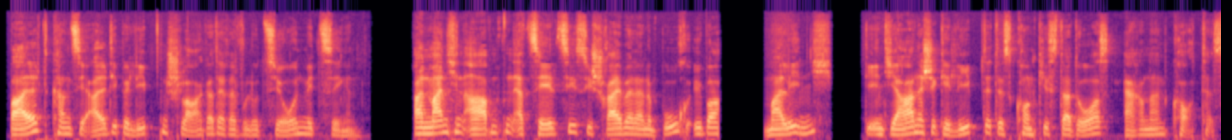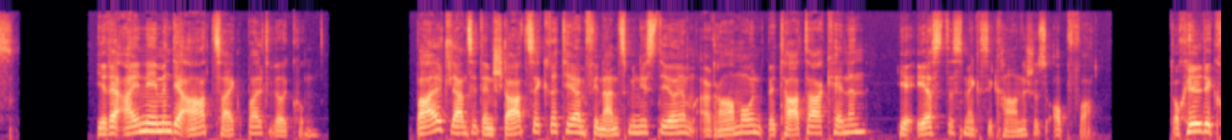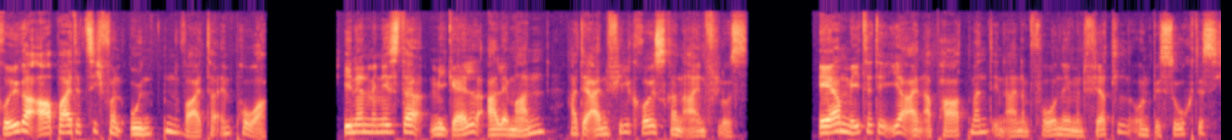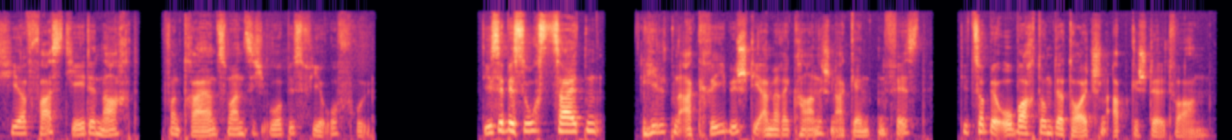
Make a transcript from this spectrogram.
Bald kann sie all die beliebten Schlager der Revolution mitsingen. An manchen Abenden erzählt sie, sie schreibe in einem Buch über Malinche, die indianische Geliebte des Konquistadors Hernán Cortés. Ihre einnehmende Art zeigt bald Wirkung. Bald lernt sie den Staatssekretär im Finanzministerium Ramon Betata kennen, ihr erstes mexikanisches Opfer. Doch Hilde Krüger arbeitet sich von unten weiter empor. Innenminister Miguel Alemán hatte einen viel größeren Einfluss. Er mietete ihr ein Apartment in einem vornehmen Viertel und besuchte sie hier fast jede Nacht von 23 Uhr bis 4 Uhr früh. Diese Besuchszeiten hielten akribisch die amerikanischen Agenten fest, die zur Beobachtung der Deutschen abgestellt waren.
